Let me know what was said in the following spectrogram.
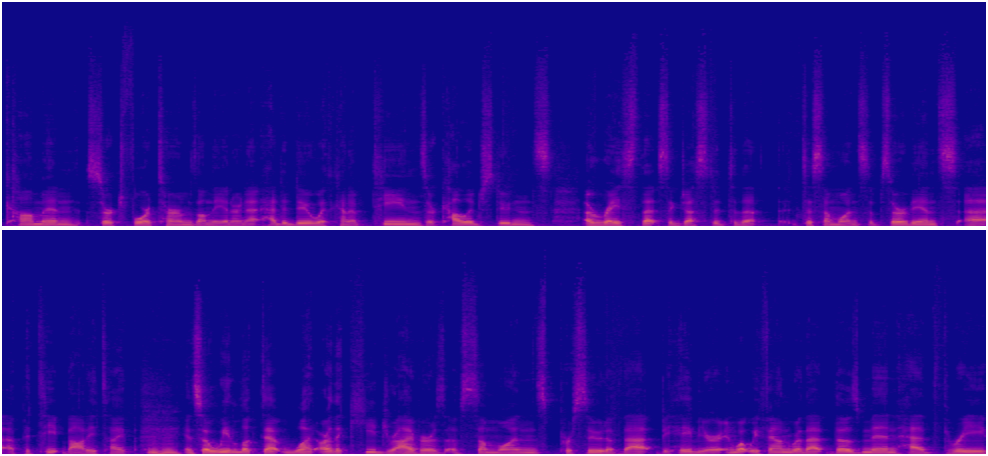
common search for terms on the internet had to do with kind of teens or college students, a race that suggested to the to someone subservience, uh, a petite body type, and so we looked at what are the key drivers of someone's pursuit of that behavior, and what we found were that those men had three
